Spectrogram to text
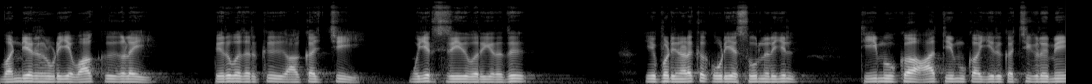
வன்னியர்களுடைய வாக்குகளை பெறுவதற்கு அக்கட்சி முயற்சி செய்து வருகிறது. இப்படி நடக்கக்கூடிய சூழ்நிலையில் திமுக அதிமுக இரு கட்சிகளுமே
